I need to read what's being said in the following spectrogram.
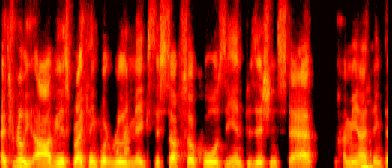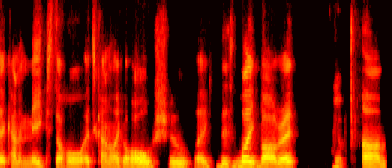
it's really obvious, but I think what really makes this stuff so cool is the in position stat. I mean, I Mhm. think that kind of makes the whole it's kind of like, oh shoot, like this light bulb, right? Yep. Um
